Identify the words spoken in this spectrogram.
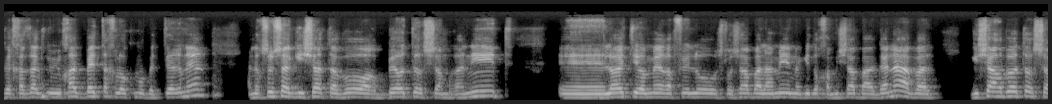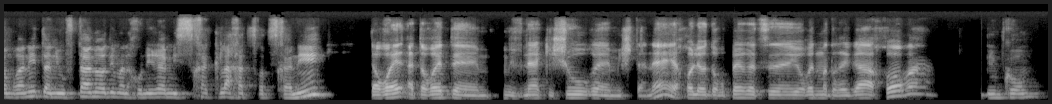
וחזק במיוחד, בטח לא כמו בטרנר. אני חושב שהגישה תבוא הרבה יותר שמרנית, אה, לא הייתי אומר אפילו שלושה בלמים, נגיד או חמישה בהגנה, אבל גישה הרבה יותר שמרנית, אני אופתע מאוד אם אנחנו נראה משחק לחץ רצחני. אתה רואה, אתה רואה את uh, מבנה הקישור uh, משתנה? יכול להיות דור פרץ uh, יורד מדרגה אחורה? במקום?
